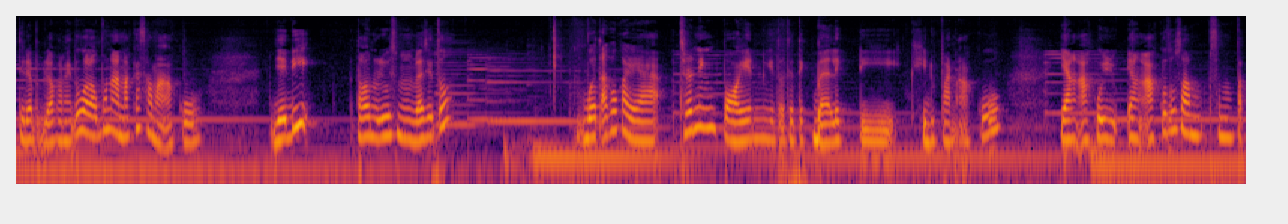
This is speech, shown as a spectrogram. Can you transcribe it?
Tidak peduli akan itu walaupun anaknya sama aku. Jadi tahun 2019 itu buat aku kayak turning point gitu titik balik di kehidupan aku yang aku yang aku tuh sempet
